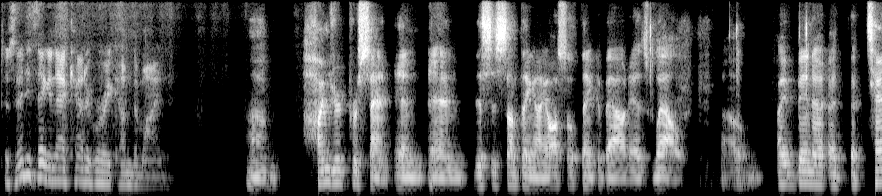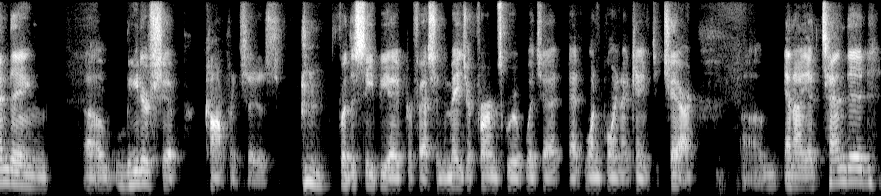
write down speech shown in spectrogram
Does anything in that category come to mind? Um, hundred percent, and and this is something I also think about as well. Um, I've been a, a, attending uh, leadership conferences for the CPA profession, the major firms group, which at, at one point I came to chair. Um, and I attended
